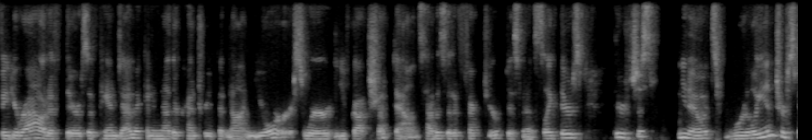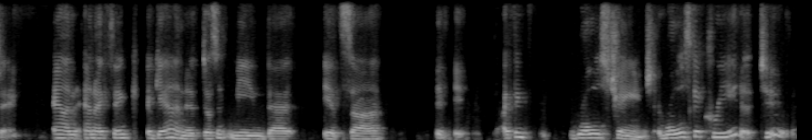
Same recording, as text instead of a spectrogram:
figure out if there's a pandemic in another country but not in yours, where you've got shutdowns? How does it affect your business? Like there's there's just, you know, it's really interesting and and I think again, it doesn't mean that it's. Uh, it, it, I think roles change. Roles get created too,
